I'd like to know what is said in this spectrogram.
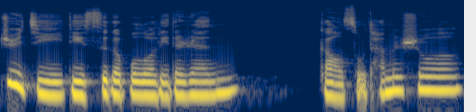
聚集第四个部落里的人，告诉他们说：“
